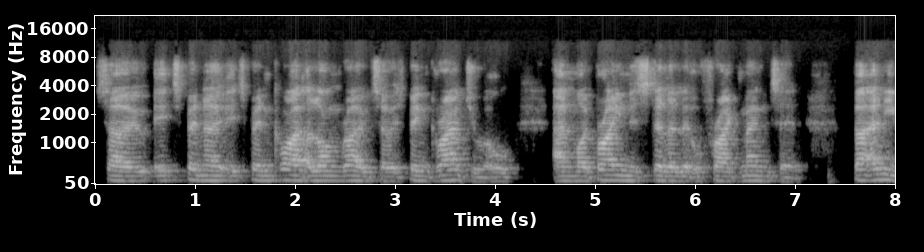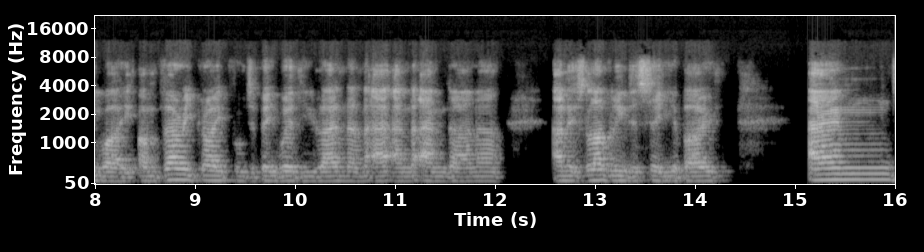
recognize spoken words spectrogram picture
So it's been a it's been quite a long road. So it's been gradual and my brain is still a little fragmented. But anyway, I'm very grateful to be with you, Len and and and Ana, and it's lovely to see you both and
